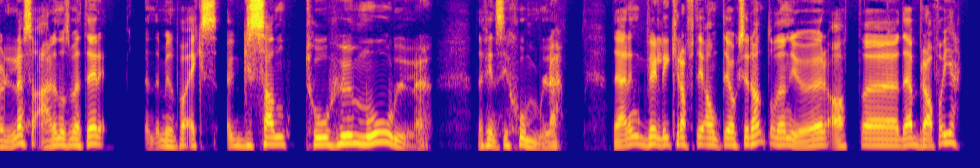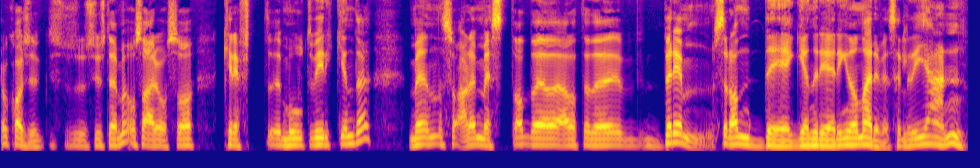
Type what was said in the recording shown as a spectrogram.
ølet så er det noe som heter Det begynner på X, Xantohumol. Det finnes i humle. Det er en veldig kraftig antioksidant, og den gjør at eh, det er bra for hjerte- og karsystemet. Og så er det også kreftmotvirkende, men så er det mest av det at det bremser av degenereringen av nerveceller i hjernen.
